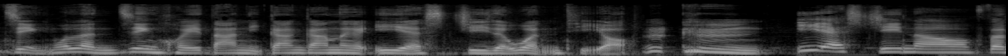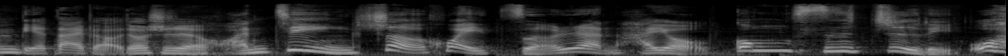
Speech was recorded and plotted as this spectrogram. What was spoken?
静，我冷静回答你刚刚那个 ESG 的问题哦。咳咳 ESG 呢，分别代表就是环境、社会责任，还有公司治理。哇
